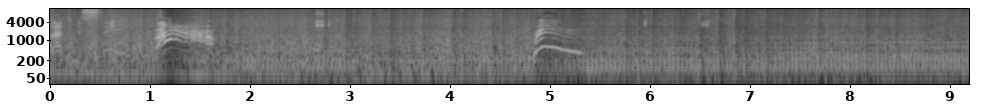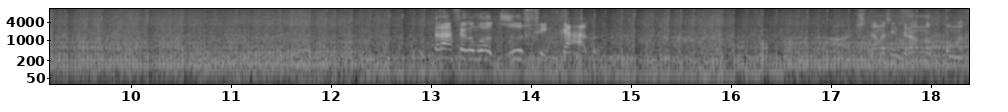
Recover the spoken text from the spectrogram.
Let me see. Uau! Tráfego modificado. Ó, estamos entrando no ponto.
